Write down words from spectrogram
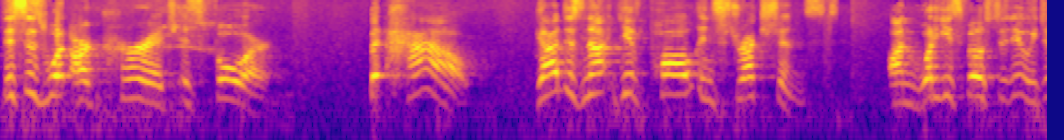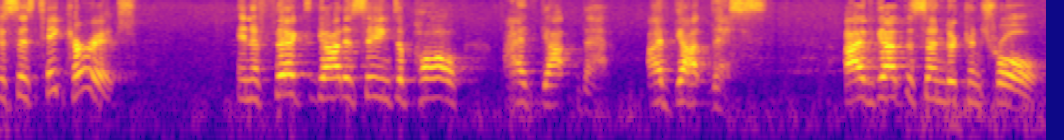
This is what our courage is for. But how? God does not give Paul instructions on what he's supposed to do. He just says, take courage. In effect, God is saying to Paul, I've got that. I've got this. I've got this under control.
